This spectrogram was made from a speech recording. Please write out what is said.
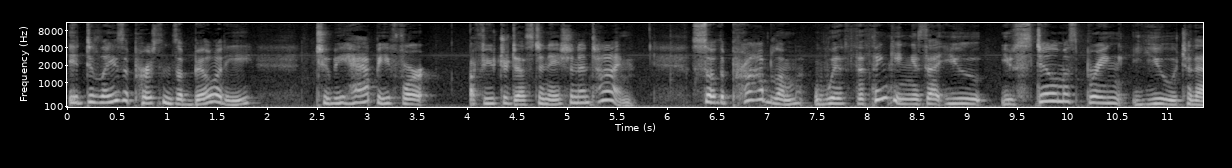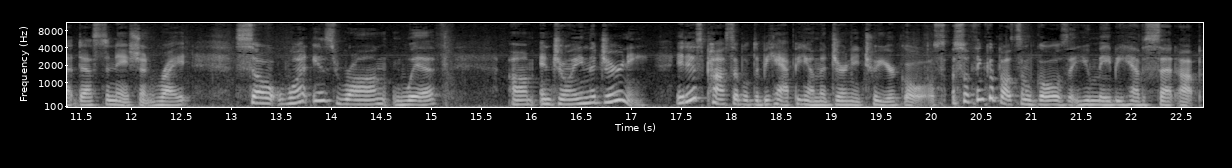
it delays a person's ability to be happy for a future destination and time. So the problem with the thinking is that you you still must bring you to that destination, right? So what is wrong with um, enjoying the journey? It is possible to be happy on the journey to your goals. So think about some goals that you maybe have set up.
